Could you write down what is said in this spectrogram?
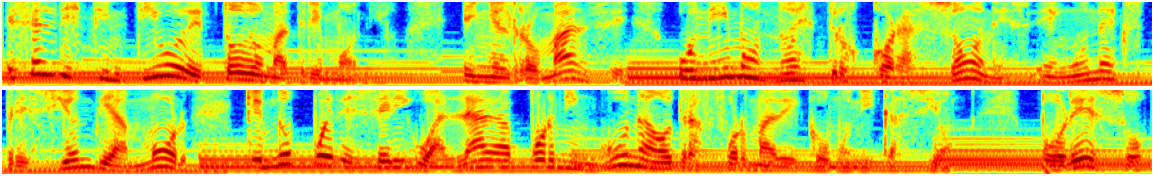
es el distintivo de todo matrimonio. En el romance unimos nuestros corazones en una expresión de amor que no puede ser igualada por ninguna otra forma de comunicación. Por eso,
